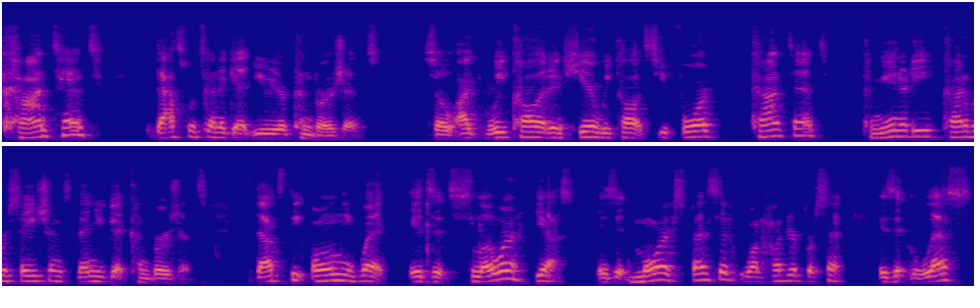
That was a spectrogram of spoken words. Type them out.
content, that's what's going to get you your conversions. So I, we call it in here, we call it C4 content, community, conversations, then you get conversions. That's the only way. Is it slower? Yes. Is it more expensive? 100%. Is it less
